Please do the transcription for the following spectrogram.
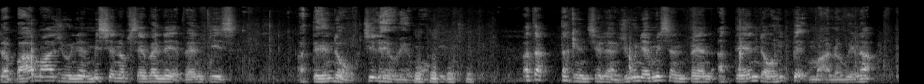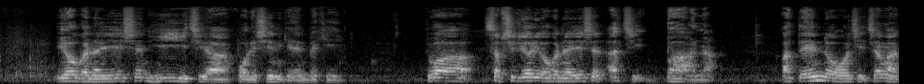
The Burma Union Mission of Seven Day Adventist အတင်းတော်ကြည်လေလေပေါ့ Ờ, ata takin chi le union mission pen atendo hi pe ma lo wina organization hi chia policy gen beki tua subsidiary organization achi bana atendo chi changa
